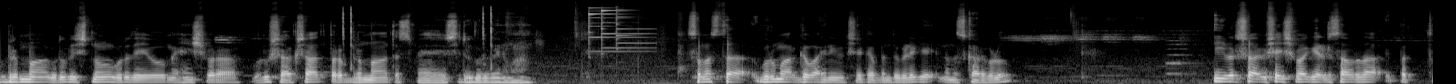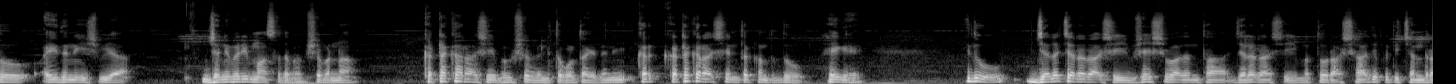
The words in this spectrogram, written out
ಬ್ರಹ್ಮ ಗುರು ವಿಷ್ಣು ಗುರುದೇವ ಮಹೇಶ್ವರ ಗುರು ಸಾಕ್ಷಾತ್ ಪರಬ್ರಹ್ಮ ತಸ್ಮೈ ಶ್ರೀ ಗುರುವೇ ನಮಃ ಸಮಸ್ತ ಗುರುಮಾರ್ಗ ವಾಹಿನಿ ವೀಕ್ಷಕ ಬಂಧುಗಳಿಗೆ ನಮಸ್ಕಾರಗಳು. ಈ ವರ್ಷ ವಿಶೇಷವಾಗಿ ಎರಡು ಸಾವಿರದ ಇಪ್ಪತ್ತು ಐದನೇ ಇಸ್ವಿಯ ಜನವರಿ ಮಾಸದ ಭವಿಷ್ಯವನ್ನು ಕಟಕ ರಾಶಿ ಭವಿಷ್ಯದಲ್ಲಿ ತಗೊಳ್ತಾ ಇದ್ದೀನಿ. ಕರ್, ಕಟಕ ರಾಶಿ ಅಂತಕ್ಕಂಥದ್ದು ಹೇಗೆ? ಇದು ಜಲಚರ ರಾಶಿ, ವಿಶೇಷವಾದಂಥ ಜಲರಾಶಿ ಮತ್ತು ರಾಶಾಧಿಪತಿ ಚಂದ್ರ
